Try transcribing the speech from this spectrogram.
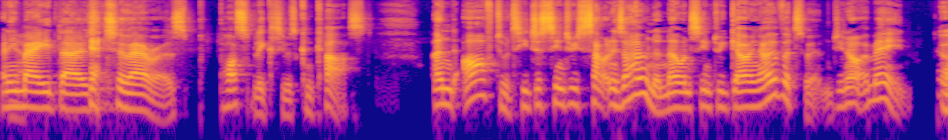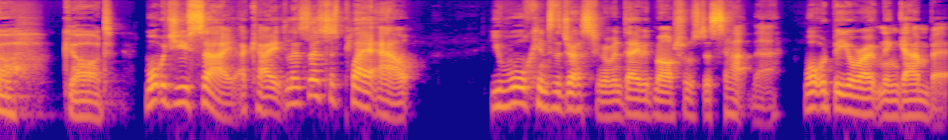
And he made those two errors, possibly because he was concussed. And afterwards, he just seemed to be sat on his own, and no one seemed to be going over to him. Do you know what I mean? Oh, God. What would you say? Okay, let's let's just play it out. You walk into the dressing room and David Marshall's just sat there. What would be your opening gambit?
